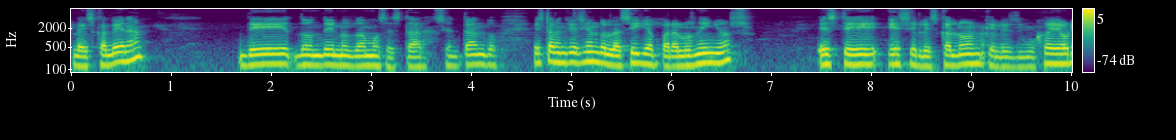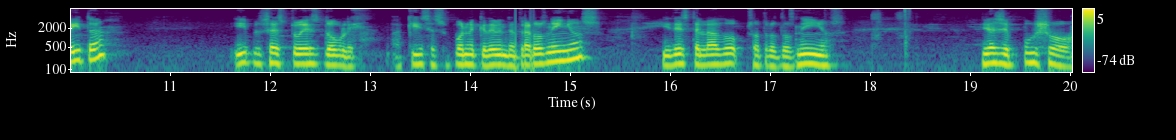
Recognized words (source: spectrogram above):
la escalera de donde nos vamos a estar sentando. Esta vendría siendo la silla para los niños. Este es el escalón que les dibujé ahorita. Y pues esto es doble. Aquí se supone que deben de entrar dos niños. Y de este lado pues, otros dos niños. Ya se puso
